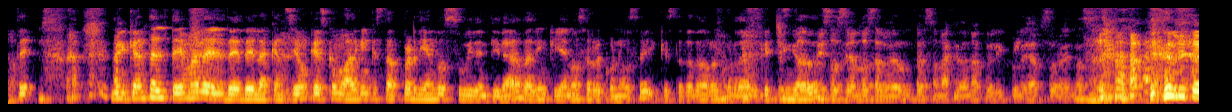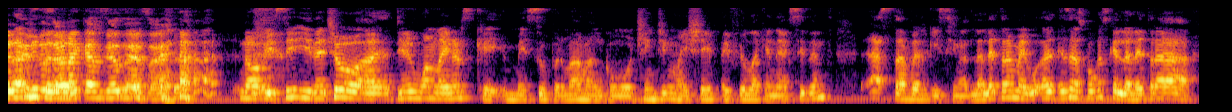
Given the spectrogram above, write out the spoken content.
me encanta el tema de, de, de, la canción, que es como alguien que está perdiendo su identidad, alguien que ya no se reconoce y que está tratando de recordar qué chingados. Está disociándose al ver un personaje de una película y absorbiéndose. literal, literal. Es una canción de eso, ¿eh? no, y sí, y de hecho uh, tiene one-liners que me super maman, como Changing my shape, I feel like an accident. Está verguísima. La letra me es de las pocas que la letra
